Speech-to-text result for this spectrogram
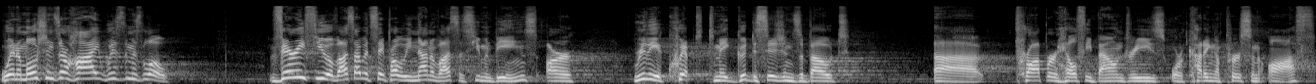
When emotions are high, wisdom is low. Very few of us, I would say probably none of us as human beings, are really equipped to make good decisions about uh, proper, healthy boundaries or cutting a person off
